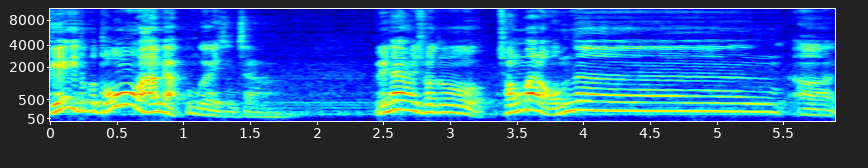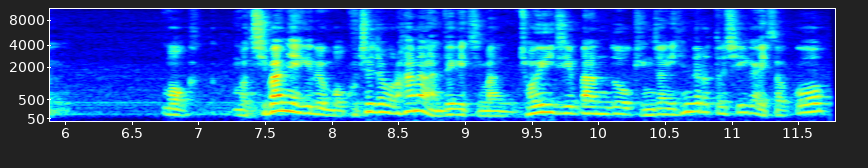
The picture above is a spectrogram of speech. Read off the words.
그 얘기 듣고 너무 마음이 아픈 거예요, 진짜. 왜냐하면 저도 정말 없는 어, 뭐, 뭐 집안 얘기를 뭐 구체적으로 하면 안 되겠지만 저희 집안도 굉장히 힘들었던 시기가 있었고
